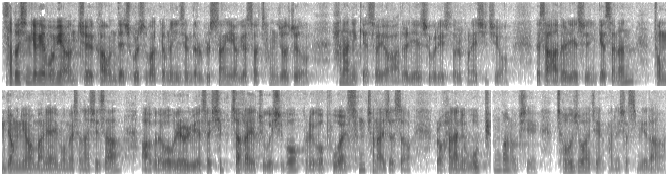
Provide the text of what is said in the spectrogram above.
사도신경에 보면 죄 가운데 죽을 수밖에 없는 인생들을 불쌍히 여겨서 창조주 하나님께서요 아들 예수 그리스도를 보내시지요. 그래서 아들 예수님께서는 동정녀 마리아의 몸에서 나시사 아 그리고 우리를 위해서 십자가에 죽으시고 그리고 부활 승천하셔서 그리고 하나님 우평관 없이 저주하지 않으셨습니다.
